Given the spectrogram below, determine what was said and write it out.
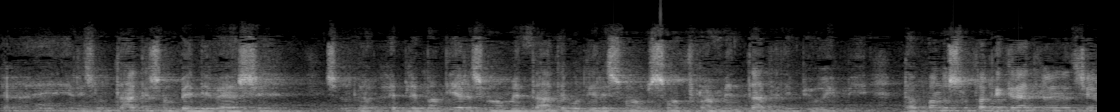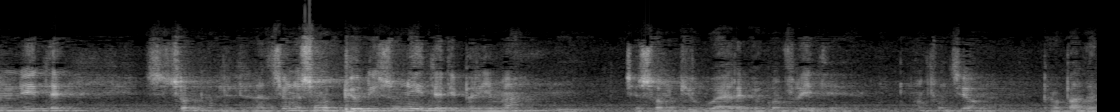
eh, i risultati sono ben diversi, le, le, bandiere sono aumentate, vuol dire sono, sono frammentate di più, da quando sono state create le Nazioni Unite, sono, le nazioni sono più disunite di prima, ci sono più guerre, più conflitti, non funziona. Però padre,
